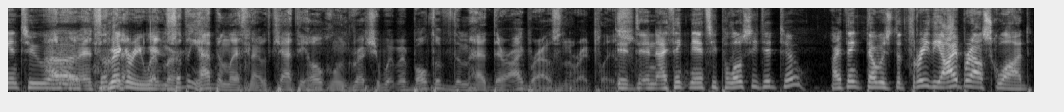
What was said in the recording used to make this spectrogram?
into I know. uh, And something- Gregory and Whitmer. something happened last night with Kathy Hochul and Gretchen Whitmer. Both of them had their eyebrows in the right place. It- and I think Nancy Pelosi did too. I think that was the three, the eyebrow squad,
